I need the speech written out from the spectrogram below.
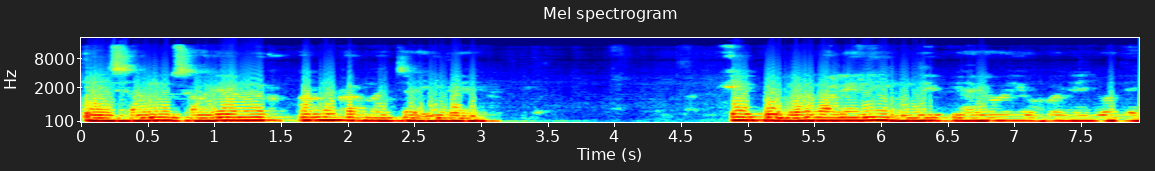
ਤੇ ਸਾਨੂੰ ਸਾਰਿਆਂ ਨੂੰ ਇੱਕ ਕਰਨਾ ਚਾਹੀਦਾ ਹੈ। ਇਹ ਭੁੱਲਣ ਵਾਲੇ ਨਹੀਂ ਹੁੰਦੇ, ਪਿਆਰੇ ਹੋਏ ਉਹ ਜਿਹੇ ਯੋਧੇ।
